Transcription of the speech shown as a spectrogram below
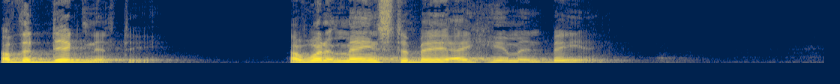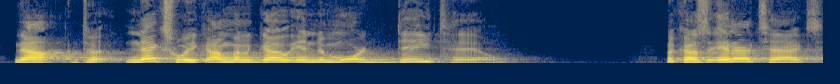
of the dignity of what it means to be a human being. Now, to, next week, I'm going to go into more detail because in our text,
